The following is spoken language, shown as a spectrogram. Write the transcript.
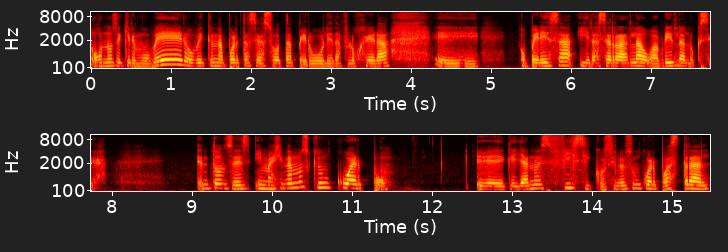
O no se quiere mover, o ve que una puerta se azota, pero le da flojera eh, o pereza ir a cerrarla o abrirla, lo que sea. Entonces, imaginamos que un cuerpo eh, que ya no es físico, sino es un cuerpo astral,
